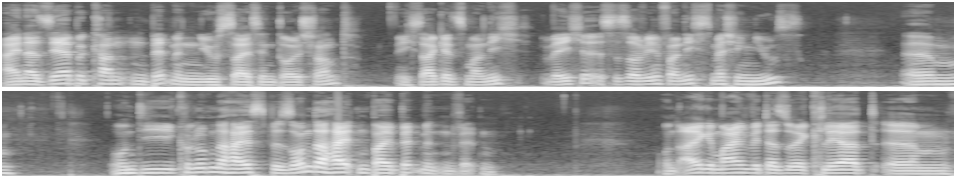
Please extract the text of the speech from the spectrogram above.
einer sehr bekannten Batman-News-Seite in Deutschland. Ich sage jetzt mal nicht welche, es ist auf jeden Fall nicht Smashing News. Ähm, und die Kolumne heißt Besonderheiten bei Badminton-Wetten. Und allgemein wird da so erklärt, ähm,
